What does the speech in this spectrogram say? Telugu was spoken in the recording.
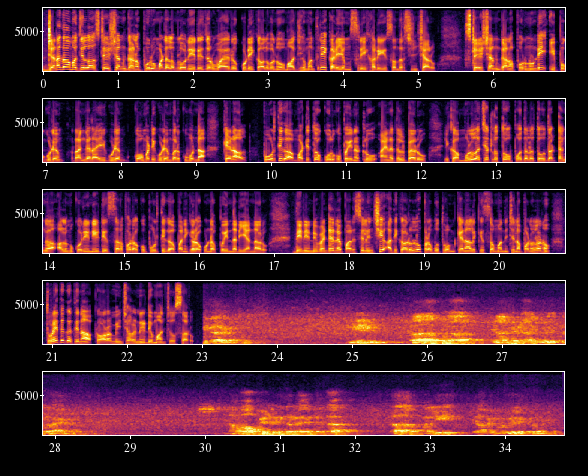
జనగామ జిల్లా స్టేషన్ ఘనపూర్ మండలంలోని రిజర్వాయర్ కుడి కాలువను మాజీ మంత్రి కడియం శ్రీహరి సందర్శించారు. స్టేషన్ ఘనపూర్ నుండి ఇప్పుగూడెం రంగరాయిగూడెం కోమటిగూడెం వరకు ఉన్న కెనాల్ పూర్తిగా మట్టితో కూరుకుపోయినట్లు ఆయన తెలిపారు. ఇక ముళ్ళ చెట్లతో పొదలతో దట్టంగా అలుముకొని నీటి సరఫరాకు పూర్తిగా పనికిరాకుండా పోయిందని అన్నారు. దీనిని వెంటనే పరిశీలించి అధికారులు ప్రభుత్వం కెనాల్కి సంబంధించిన పనులను త్వరితగతిన ప్రారంభించాలని డిమాండ్ చేశారు. దాదాపుగా యాభై నాలుగు వేల ఎకరాల ఆయకట్టు నవాబ్పేట రిజర్వ్ అయ్యాక దాదాపు మళ్ళీ యాభై మూడు వేల ఎకరాలు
